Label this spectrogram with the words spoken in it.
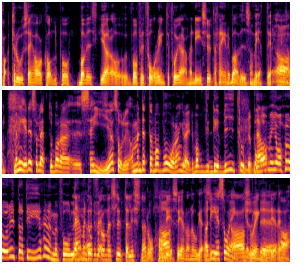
ha, tro sig ha koll på vad vi ska göra och vad vi får och inte får göra. Men det, i slutändan är det bara vi som vet det. Ja. Liksom. Men är det så lätt att bara eh, säga så? Ja men detta var våran grej, det var det vi trodde på. Nej. Ja men jag hör inte att det är Hammerfall Nej men då får de väl sluta lyssna då om ja. det är så jävla noga. Ja det är så enkelt. Ja så enkelt är det. Ja.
